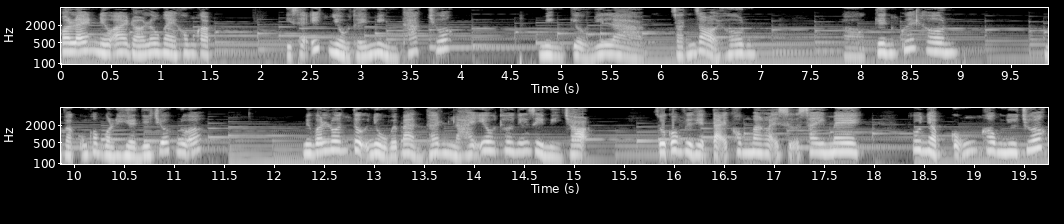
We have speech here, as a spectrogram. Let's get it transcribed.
Có lẽ nếu ai đó lâu ngày không gặp thì sẽ ít nhiều thấy mình khác trước. Mình kiểu như là rắn giỏi hơn uh, kiên quyết hơn và cũng không còn hiền như trước nữa. Mình vẫn luôn tự nhủ với bản thân là hãy yêu thương những gì mình chọn dù công việc hiện tại không mang lại sự say mê, thu nhập cũng không như trước.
